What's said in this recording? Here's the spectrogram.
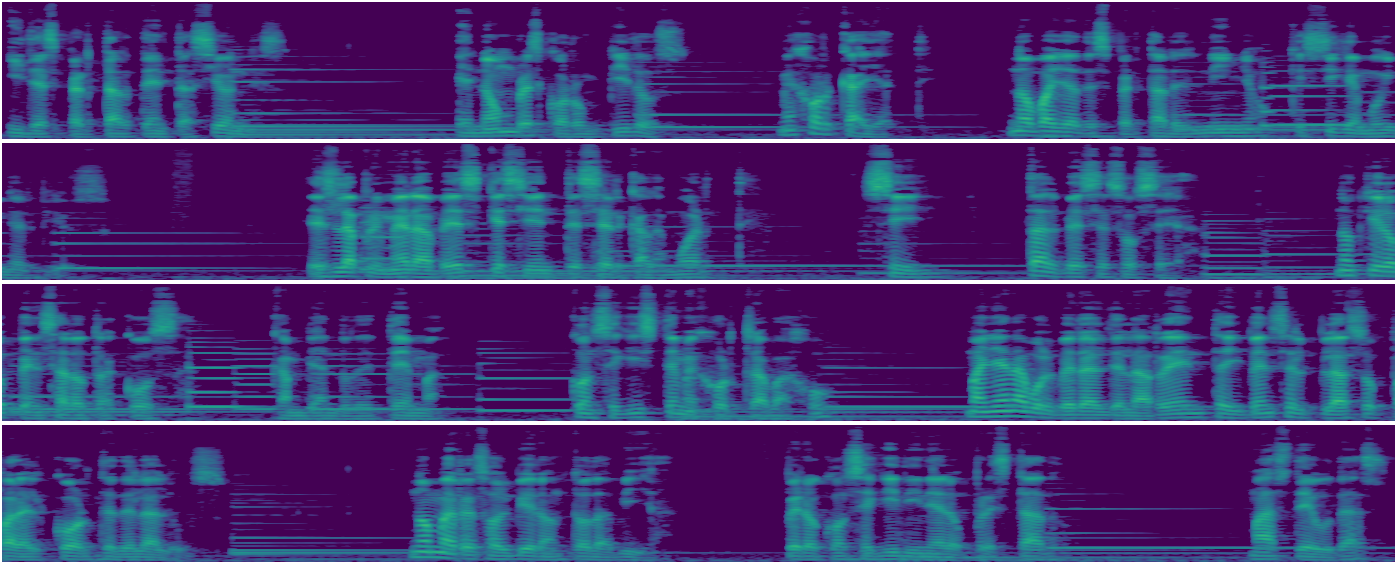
Y despertar tentaciones. En hombres corrompidos, mejor cállate, no vaya a despertar el niño que sigue muy nervioso. Es la primera vez que siente cerca la muerte. Sí, tal vez eso sea. No quiero pensar otra cosa. Cambiando de tema, ¿conseguiste mejor trabajo? Mañana volverá el de la renta y vence el plazo para el corte de la luz. No me resolvieron todavía, pero conseguí dinero prestado. ¿Más deudas?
